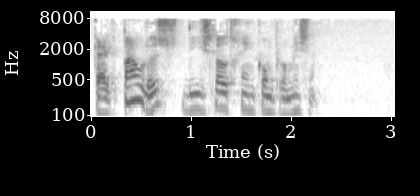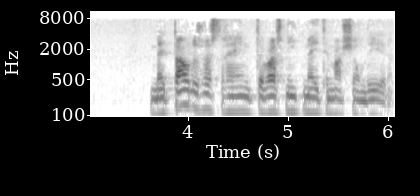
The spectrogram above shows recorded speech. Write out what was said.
Kijk, Paulus, die sloot geen compromissen. Met Paulus was er, geen, er was niet mee te marchanderen.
